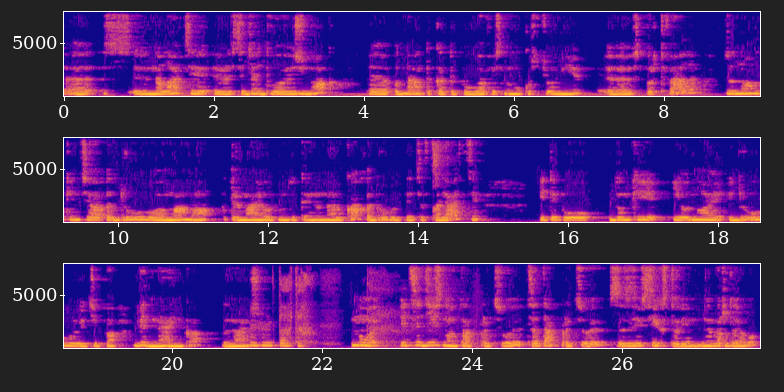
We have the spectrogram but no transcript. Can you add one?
Е, на лавці е, сидять двоє жінок. Е, одна така, типу, в офісному костюмі з портфелем з одного кінця, а з другого мама тримає одну дитину на руках, а другу здається в колясці. І, типу, думки і одної, і другої, типа, бідненька, знаєш. Та-та. Ну, і це дійсно так працює. Це так працює це зі всіх сторін, неважливо.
